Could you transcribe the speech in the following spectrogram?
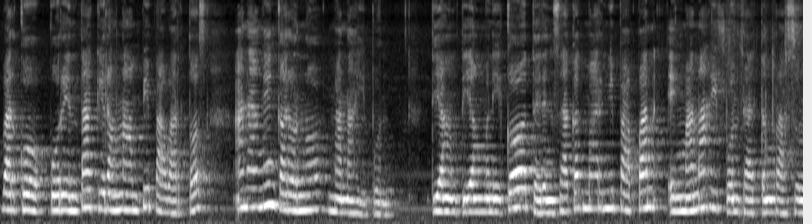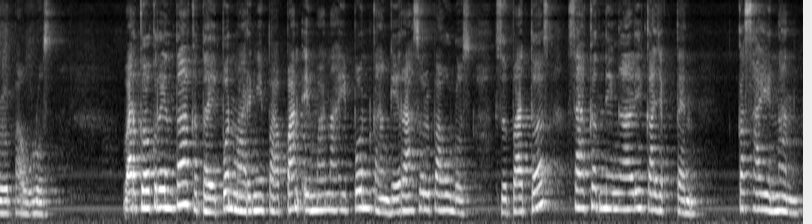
warga Korinta kirang nampi pawartos ananging karana manahipun. Tiang-tiang menika dereng saged maringi papan ing manahipun dhateng Rasul Paulus. Warga Korinta kedahipun maringi papan ing manahipun kangge Rasul Paulus supados saged ningali kayekten kesaenan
